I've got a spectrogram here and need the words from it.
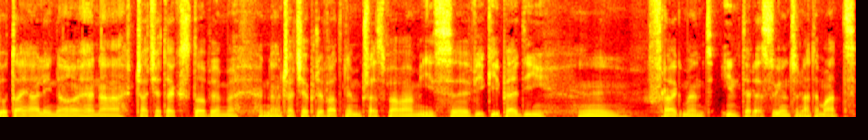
Tutaj Alinoe na czacie tekstowym, na czacie prywatnym przesłała mi z Wikipedii y, fragment interesujący na temat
